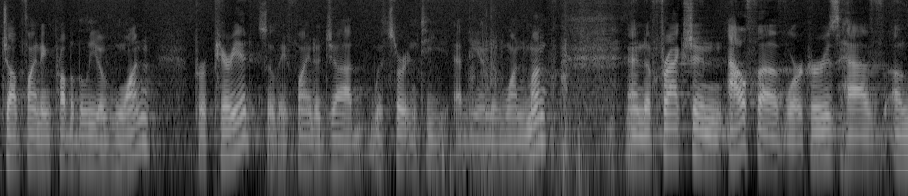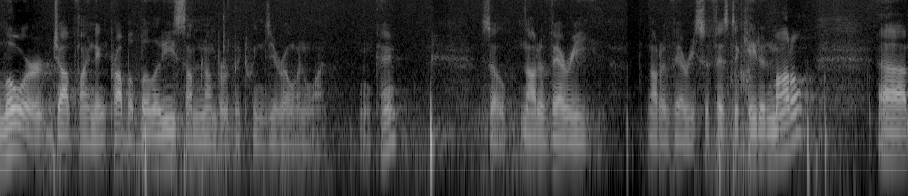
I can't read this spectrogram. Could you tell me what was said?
job finding probability of one per period. So they find a job with certainty at the end of one month. And a fraction alpha of workers have a lower job finding probability, some number between zero and one, okay? So not a very, not a very sophisticated model. Uh,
